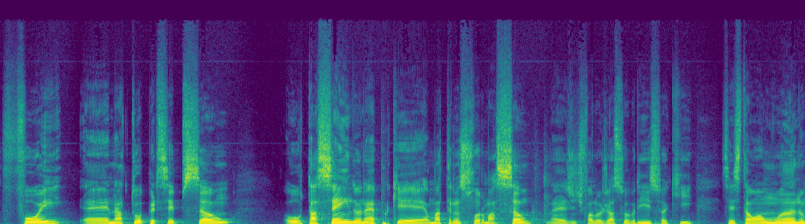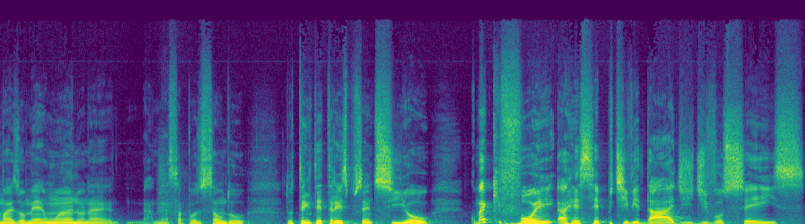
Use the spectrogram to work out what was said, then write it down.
foi, é, na tua percepção, ou está sendo, né? Porque é uma transformação, né? A gente falou já sobre isso aqui. Vocês estão há um ano, mais ou menos, um ano, né? Nessa posição do, do 33% CEO. Como é que foi a receptividade de vocês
